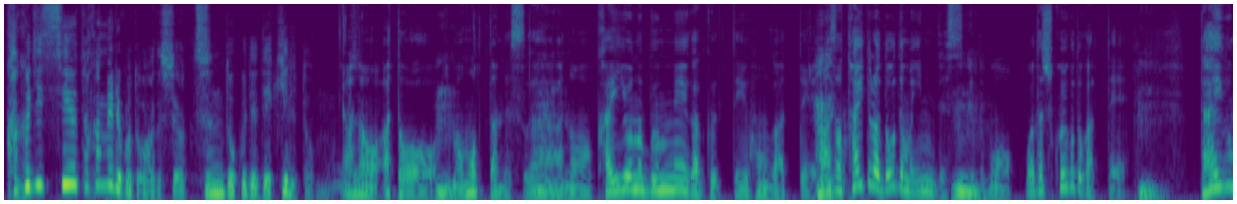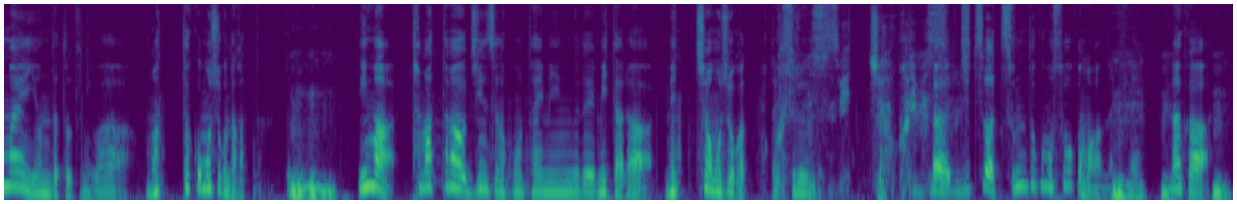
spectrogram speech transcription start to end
確実性を高めることが私は積んどくでできると思うあのあと、うん。今思ったんですが、うん。あの海洋の文明学っていう本があって、まあ、はいそのタイトルはどうでもいいんですけども、私こういうことがあってうん。だいぶ前に読んだ時には全く面白くなかったんだけど、うんうん今たまたま人生のこのタイミングで見たらめっちゃ面白かったりするんですめよっちゃわかります。だから実は積んどくもそうかもわかんないですね、うんうんうん。なんか、うん。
